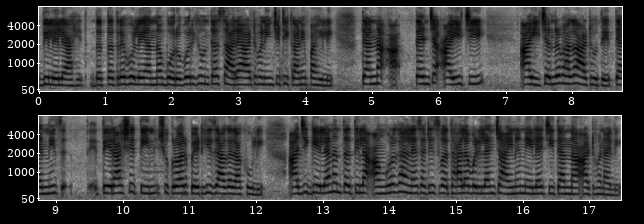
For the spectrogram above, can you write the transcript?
दिलेले आहेत. दत्तात्रय होले यांना बरोबर घेऊन त्या साऱ्या आठवणींची ठिकाणी पाहिली. त्यांना आ त्यांच्या आईची आई चंद्रभागा आठवते. त्यांनीच ते- तेराशे तीन शुक्रवार पेठ ही जागा दाखवली. आजी गेल्यानंतर तिला आंघोळ घालण्यासाठी स्वतःला वडिलांच्या आईनं नेल्याची त्यांना आठवण आली.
